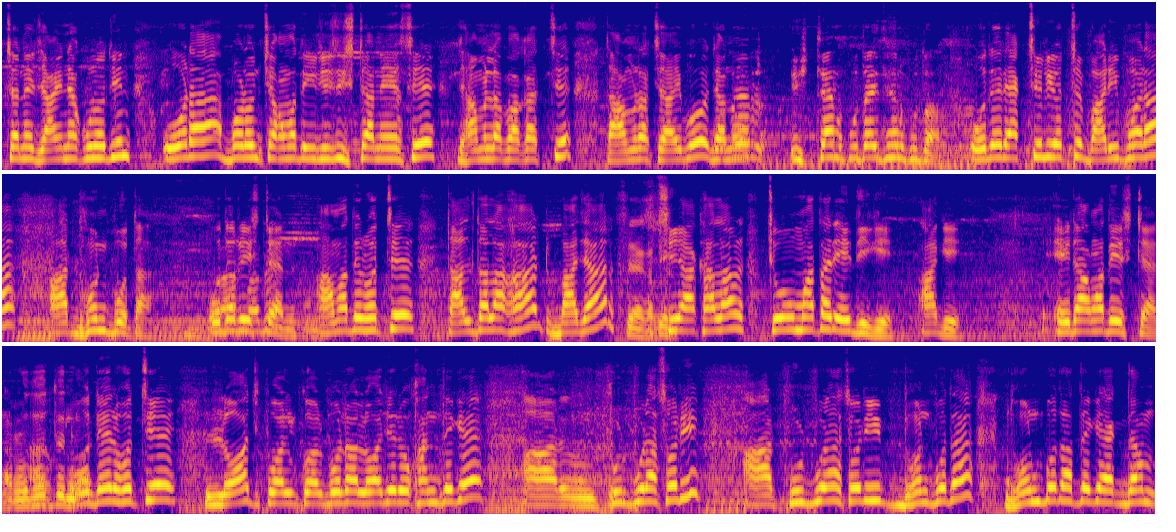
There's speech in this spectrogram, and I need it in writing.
স্ট্যান্ডে যাই না কোনো দিন ওরা বরঞ্চ আমাদের স্ট্যান্ডে এসে ঝামেলা পাকাচ্ছে। তা আমরা চাইব যেন স্ট্যান্ড কোথায় থাকেন কোথা? ওদের অ্যাকচুয়ালি হচ্ছে বাড়ি বাড়িপাড়া আর ধনপোতা ওদের স্ট্যান্ড। আমাদের হচ্ছে তালতলা হাট বাজার শিয়াখালার চৌমাথার এদিকে আগে। এটা আমাদের স্ট্যান্ড। ওদের হচ্ছে লজ পল- কল্পনা লজের ওখান থেকে আর ফুরপুরা শরীফ আর ফুরপুরা শরীফ ধনপোতা ধনপোতা থেকে একদম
